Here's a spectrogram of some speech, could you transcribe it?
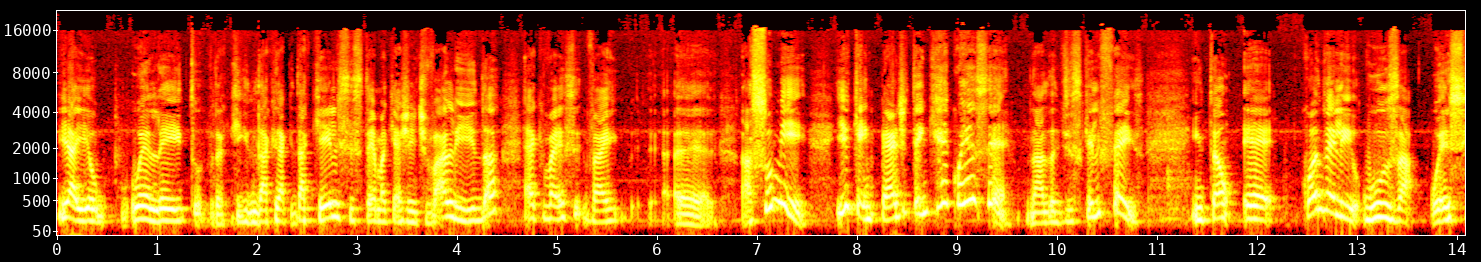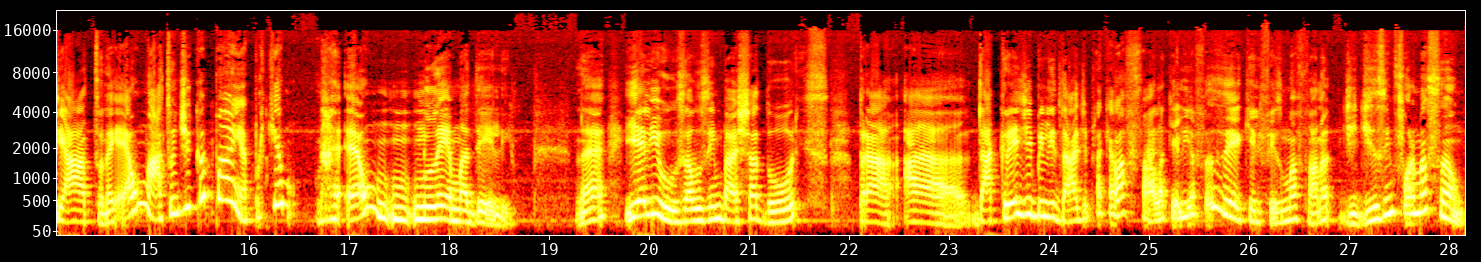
E aí o eleito daqui, da, daquele sistema que a gente valida é que vai, vai é, assumir. E quem perde tem que reconhecer. Nada disso que ele fez. Então, é, quando ele usa esse ato, né, é um ato de campanha, porque é um, um, um lema dele. Né? E ele usa os embaixadores para dar credibilidade para aquela fala que ele ia fazer, que ele fez uma fala de desinformação,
